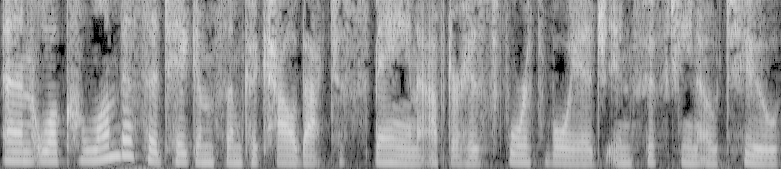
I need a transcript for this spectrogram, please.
And while Columbus had taken some cacao back to Spain after his fourth voyage in 1502,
